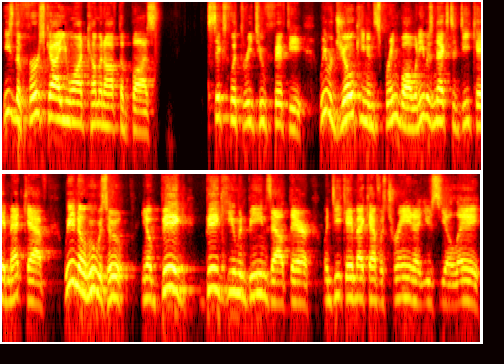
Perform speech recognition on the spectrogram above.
he's the first guy you want coming off the bus. Six foot three, 250. We were joking in spring ball when he was next to DK Metcalf. We didn't know who was who. You know, big, big human beings out there when DK Metcalf was training at UCLA.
